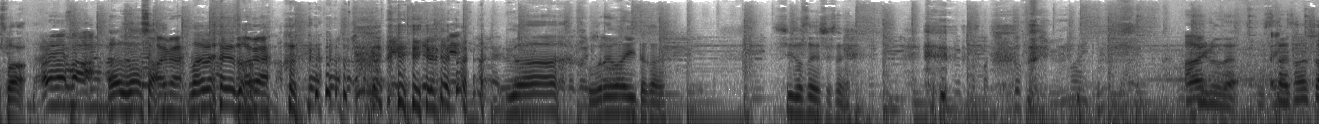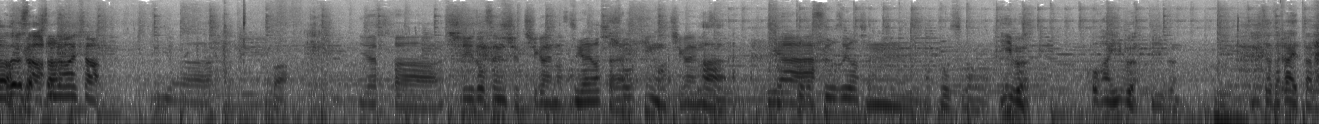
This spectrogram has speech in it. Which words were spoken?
左から入った引き分けだなあスパありがとうございましたありがとうございましたバイバイありがとううわーこれはいい高いシード選手です。ねはいということでお疲れ様でした、ありがとうございましたお疲れ様でしたやっぱシード選手違います。違いましたね賞金王違います。いやーす。ぎましたねうんどうす。るのイーブン後半イーブンイーブン戦えたな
